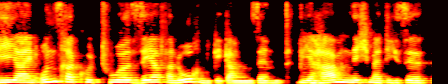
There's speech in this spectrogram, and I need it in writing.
die ja in unserer Kultur sehr verloren gegangen sind. Wir mhm. haben nicht mehr diese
